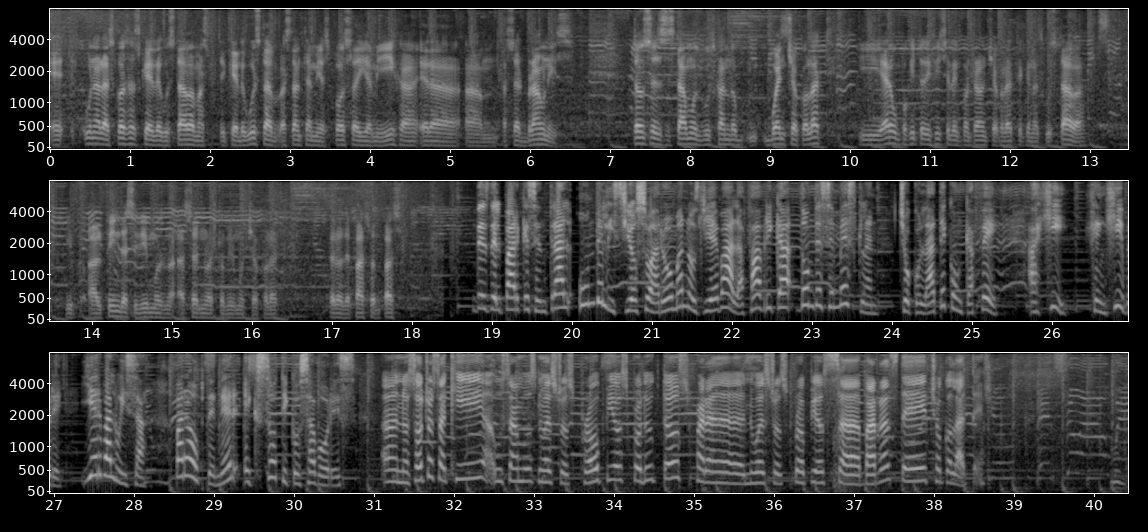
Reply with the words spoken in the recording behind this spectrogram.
eh, una de las cosas que le gustaba más, que le gusta bastante a mi esposa y a mi hija era am, hacer brownies. Entonces estábamos buscando buen chocolate y era un poquito difícil encontrar un chocolate que nos gustaba y al fin decidimos hacer nuestro mismo chocolate, pero de paso en paso. Desde el Parque Central, un delicioso aroma nos lleva a la fábrica donde se mezclan chocolate con café, ají, jengibre, hierba luisa, para obtener exóticos sabores. Ah, nosotros aquí usamos nuestros propios productos para nuestros propios ah, barras de chocolate.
